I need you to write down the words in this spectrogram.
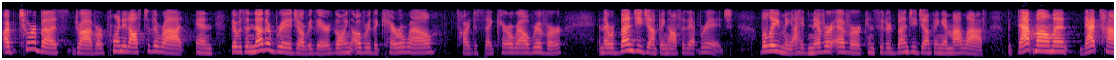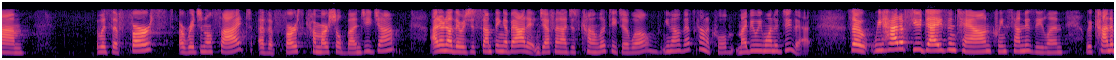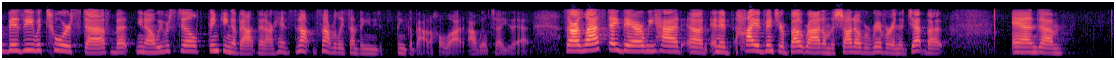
Our tour bus driver pointed off to the right, and there was another bridge over there going over the Carrawal, it's hard to say, Carrawal River, and they were bungee jumping off of that bridge. Believe me, I had never ever considered bungee jumping in my life. But that moment, that time, it was the first original site of the first commercial bungee jump. I don't know, there was just something about it. And Jeff and I just kind of looked at each other, well, you know, that's kind of cool. Maybe we want to do that. So we had a few days in town, Queenstown, New Zealand. We were kind of busy with tour stuff, but you know we were still thinking about that. In Our heads. It's not. It's not really something you need to think about a whole lot. I will tell you that. So our last day there, we had um, an ad- high adventure boat ride on the Shotover River in a jet boat, and um,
